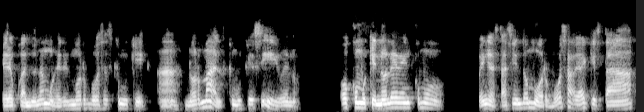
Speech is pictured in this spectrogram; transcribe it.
pero cuando una mujer es morbosa es como que, ah, normal, como que sí, bueno, o como que no le ven como, venga, está siendo morbosa, vea que está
